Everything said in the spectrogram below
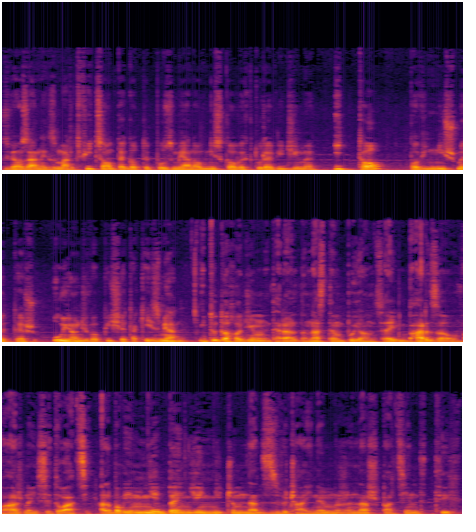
związanych z martwicą tego typu zmian ogniskowych, które widzimy. I to powinniśmy też ująć w opisie takiej zmiany. I tu dochodzimy teraz do następującej, bardzo ważnej sytuacji. Albowiem nie będzie niczym nadzwyczajnym, że nasz pacjent tych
